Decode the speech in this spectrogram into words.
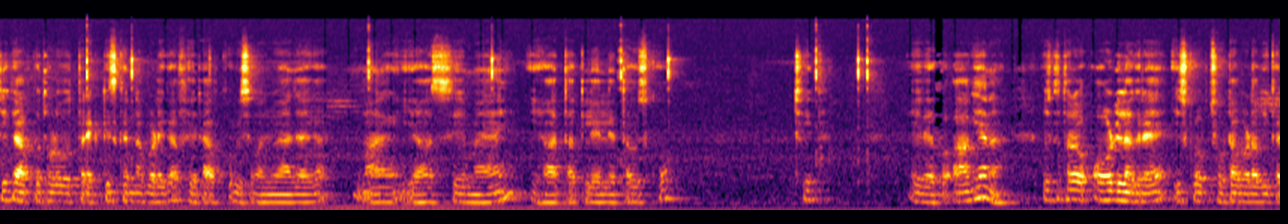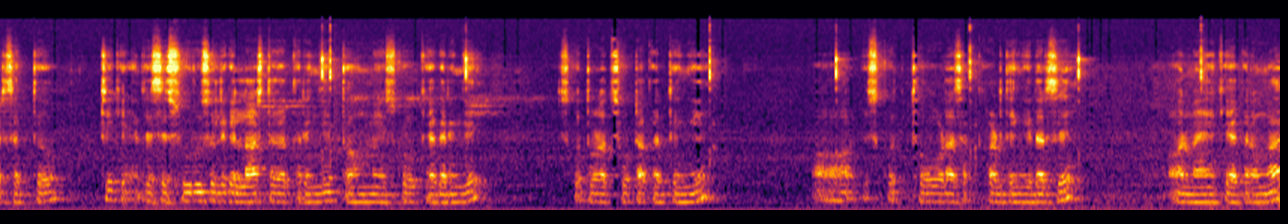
ठीक है, आपको थोड़ा बहुत प्रैक्टिस करना पड़ेगा, फिर आपको भी समझ में आ जाएगा। मैं यहाँ से मैं यहाँ तक ले लेता हूँ इसको। ठीक। ये देखो, आ गया ना? इसको थोड़ा ऑड लग रहा है, इसको आप छोटा बड़ा भी कर सकते हो, ठीक है? जैसे शुरू से लेकर लास्ट अगर करेंगे तो हम इसको क्या करेंगे? इसको थोड़ा छोटा कर देंगे, और इसको थोड़ा सा काट देंगे इधर से, और मैं क्या करूँगा,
